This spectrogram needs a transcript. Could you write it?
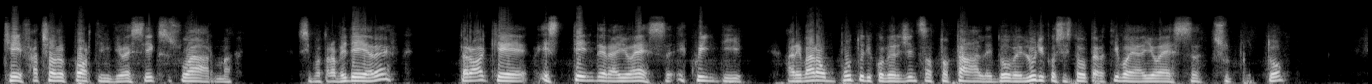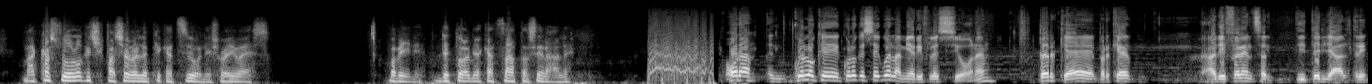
che facciano il porting di OS X su ARM si potrà vedere, però anche estendere iOS e quindi arrivare a un punto di convergenza totale dove l'unico sistema operativo è iOS su tutto, manca solo che ci facciano le applicazioni su iOS. Va bene, ho detto la mia cazzata serale. Ora, quello che, quello che segue è la mia riflessione, perché, perché a differenza di, degli altri,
